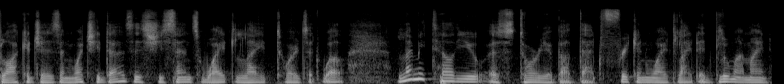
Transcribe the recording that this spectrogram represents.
blockages. And what she does is she sends white light towards it. Well let me tell you a story about that freaking white light. It blew my mind.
